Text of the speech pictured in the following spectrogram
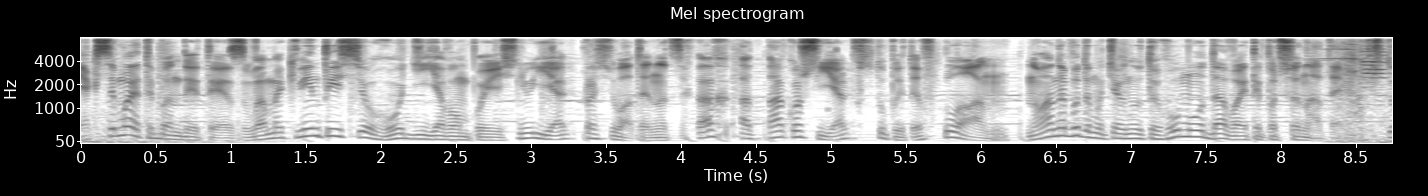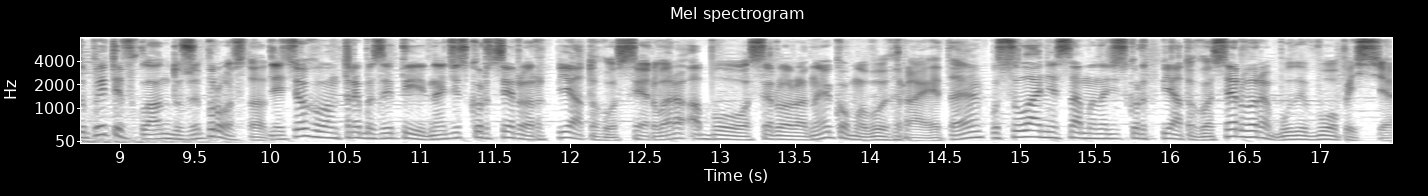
Як се маєте, бандити? З вами Квінт, і сьогодні я вам поясню, як працювати на цехах, а також як вступити в клан. Ну а не будемо тягнути гуму, давайте починати. Вступити в клан дуже просто. Для цього вам треба зайти на Discord сервер п'ятого сервера або сервера, на якому ви граєте. Посилання саме на Discord п'ятого сервера буде в описі.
